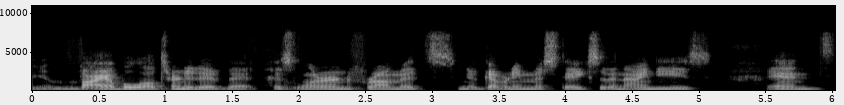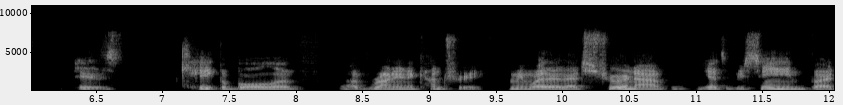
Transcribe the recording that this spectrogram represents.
viable alternative that has learned from its you know governing mistakes of the 90s and is capable of of running a country. I mean, whether that's true or not, yet to be seen. But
